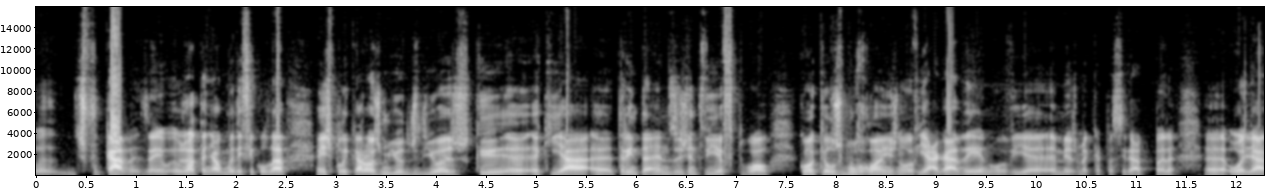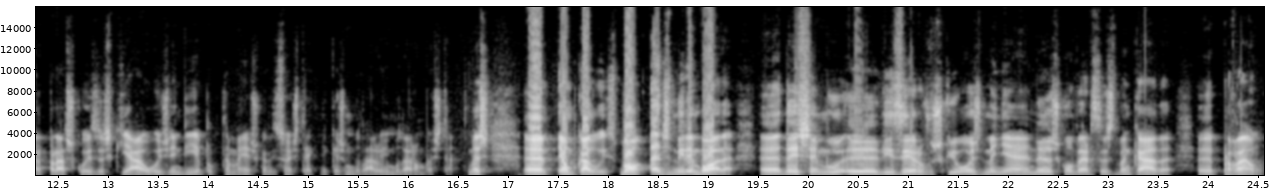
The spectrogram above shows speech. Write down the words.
ah, desfocadas. Eu, já tenho alguma dificuldade em explicar aos miúdos de hoje que uh, aqui há uh, 30 anos a gente via futebol com aqueles borrões, não havia HD, não havia a mesma capacidade para olhar para as coisas que há hoje em dia, porque também as condições técnicas mudaram e mudaram bastante. Mas uh, é um bocado isso. Bom, antes de me ir embora, uh, deixem-me uh, dizer-vos que hoje de manhã, nas conversas de bancada, perdão,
